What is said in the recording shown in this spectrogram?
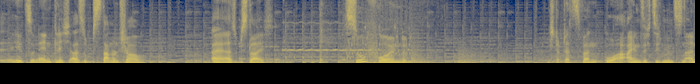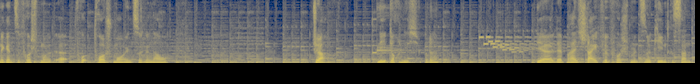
äh, gibt's unendlich. Also bis dann und ciao. Äh, also bis gleich. So, Freunde. Ich glaube, das waren... Oh, 61 Münzen, eine ganze Froschmo äh, Froschmoinze, genau. Tja. Nee, doch nicht, oder? Der, der Preis steigt für Froschmünzen. Okay, interessant.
